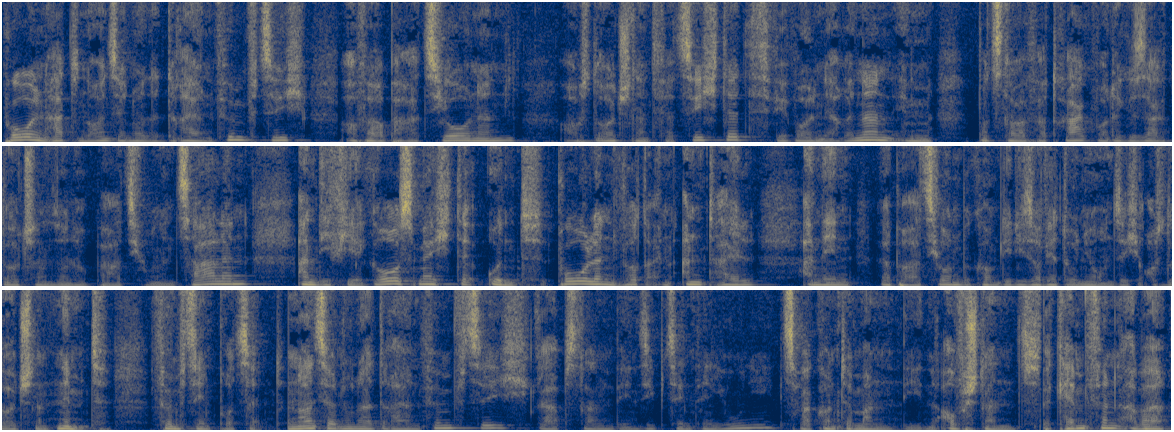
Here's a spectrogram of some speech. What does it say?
Polen hat 1953 auf Reparationen aus Deutschland verzichtet. Wir wollen erinnern, im Potsdamer Vertrag wurde gesagt, Deutschland soll Operationen zahlen an die vier Großmächte und Polen wird einen Anteil an den Reparationen bekommen, die die Sowjetunion sich aus Deutschland nimmt. 15 Prozent. 1953 gab es dann den 17. Juni. Zwar konnte man den Aufstand bekämpfen, aber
